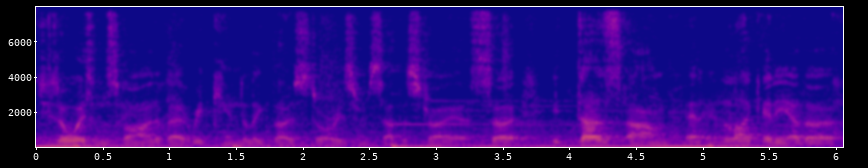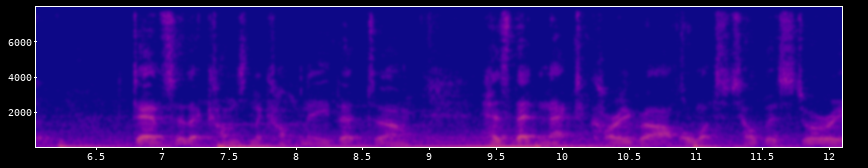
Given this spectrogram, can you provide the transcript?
she's always inspired about rekindling those stories from South Australia. So it does, um, and like any other dancer that comes in the company that um, has that knack to choreograph or wants to tell their story,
